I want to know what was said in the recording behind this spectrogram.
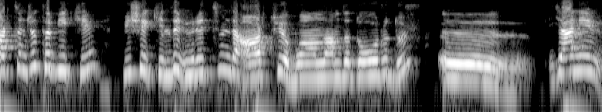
artınca tabii ki bir şekilde üretim de artıyor. Bu anlamda doğrudur. E, yani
